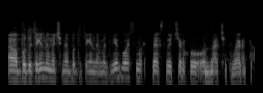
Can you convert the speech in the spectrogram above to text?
будуть рівними чи не будуть рівними. 2 восьмих це в свою чергу 1 четверта.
